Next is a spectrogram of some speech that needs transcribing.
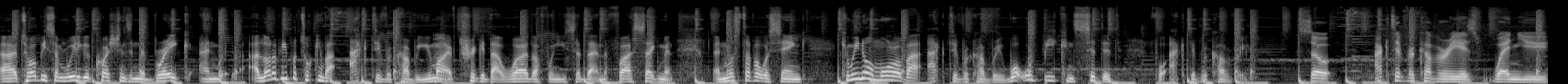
Uh, Toby, some really good questions in the break, and a lot of people talking about active recovery. You might have triggered that word off when you said that in the first segment. And Mustafa was saying, can we know more about active recovery? What would be considered for active recovery? So, active recovery is when you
